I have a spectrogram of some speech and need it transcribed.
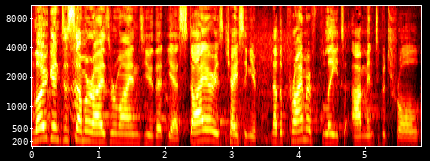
Logan, to summarize, reminds you that, yes, Steyr is chasing you. Now, the Primer fleet are meant to patrol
